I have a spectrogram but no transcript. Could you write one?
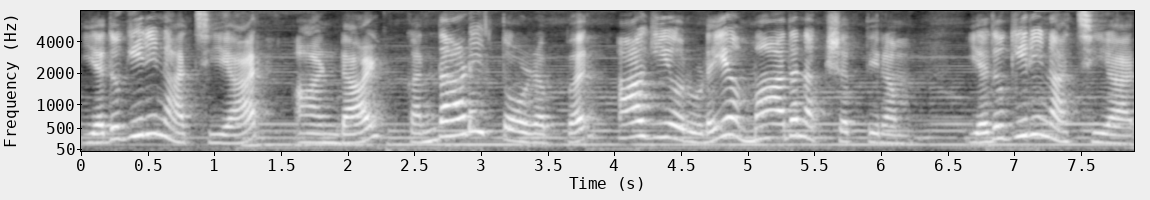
யதுகிரி நாச்சியார் ஆண்டாள் கந்தாடை தோழப்பர் ஆகியோருடைய மாத நட்சத்திரம் யதுகிரி நாச்சியார்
